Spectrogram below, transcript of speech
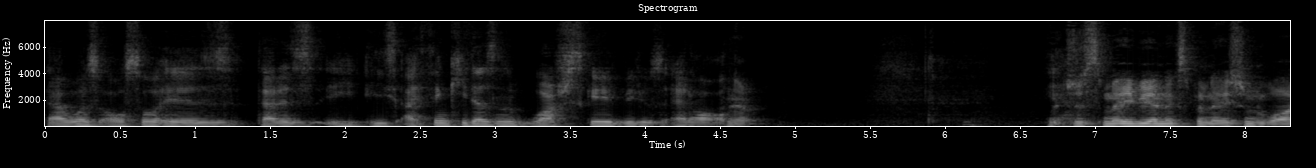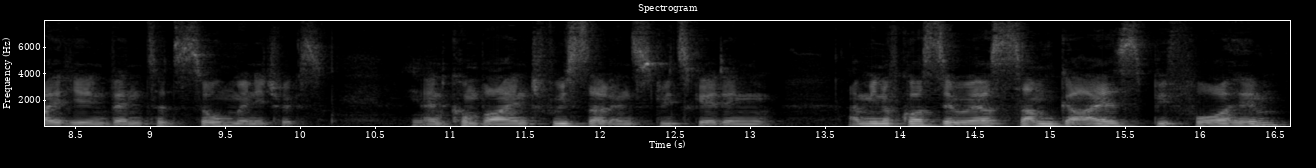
That was also his. That is he, he's. I think he doesn't watch skate videos at all. Yeah. Yeah. Which is maybe an explanation why he invented so many tricks Yeah. and combined freestyle and street skating. I mean, of course, there were some guys before him,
